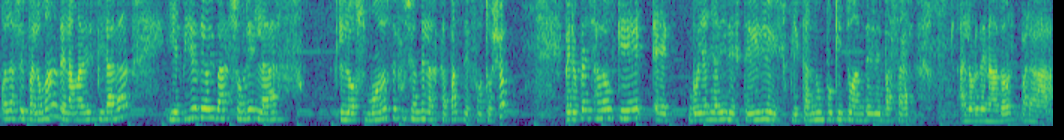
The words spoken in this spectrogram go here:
Hola, soy Paloma de La Madre Inspirada y el vídeo de hoy va sobre los modos de fusión de las capas de Photoshop. Pero he pensado que eh, voy a añadir este vídeo explicando un poquito antes de pasar al ordenador para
